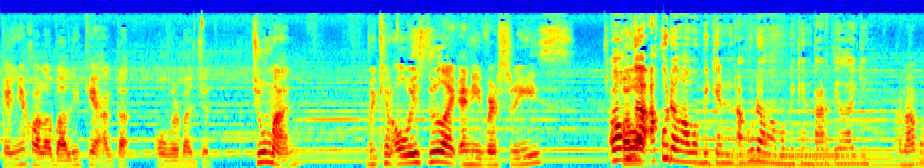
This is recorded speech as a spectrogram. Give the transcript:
kayaknya kalau Bali kayak agak over budget. Cuman we can always do like anniversaries. Oh Kalau- enggak aku udah nggak mau bikin aku udah nggak mau bikin party lagi. Kenapa?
